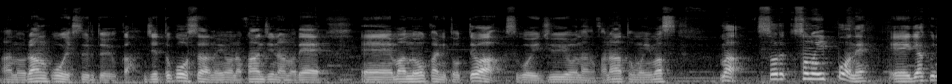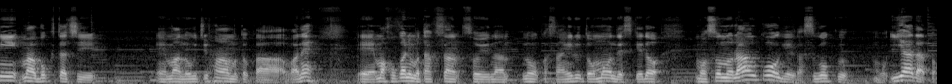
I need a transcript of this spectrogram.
あの乱高下するというかジェットコースターのような感じなので、えー、まあ、農家にとってはすごい重要なのかなと思います。まあ、それその一方ね、えー、逆にまあ僕たち、えー、まあ野口ファームとかはね、えー、まあ他にもたくさんそういうな農家さんいると思うんですけどもうその乱高下がすごくもう嫌だと。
